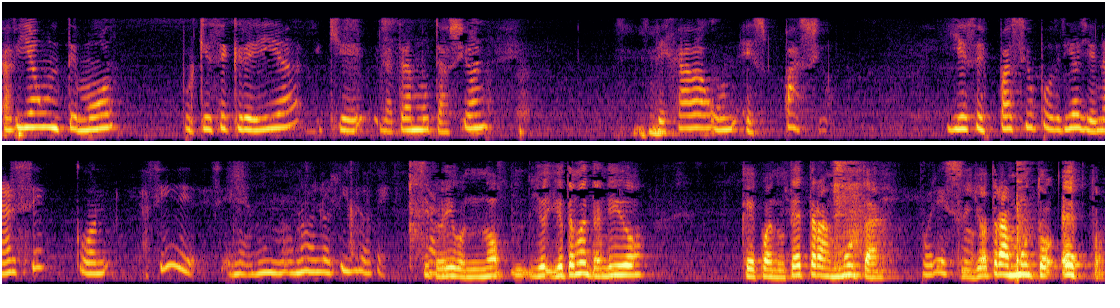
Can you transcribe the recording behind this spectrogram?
había un temor porque se creía que la transmutación dejaba un espacio. Y ese espacio podría llenarse con así en uno de los libros de sí pero digo no yo, yo tengo entendido que cuando usted transmuta por eso. si yo transmuto esto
